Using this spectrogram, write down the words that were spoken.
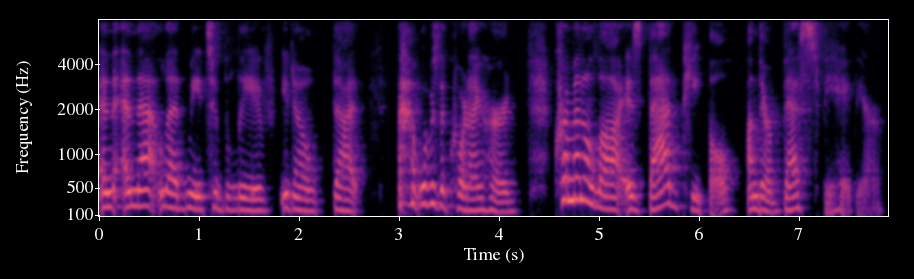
and and that led me to believe you know that what was the quote i heard? Criminal law is bad people on their best behavior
